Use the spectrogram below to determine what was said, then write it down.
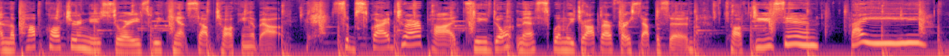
and the pop culture news stories we can't stop talking about. Subscribe to our pod so you don't miss when we drop our first episode. Talk to you soon. Bye.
